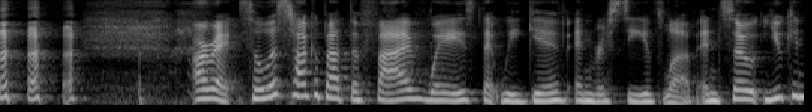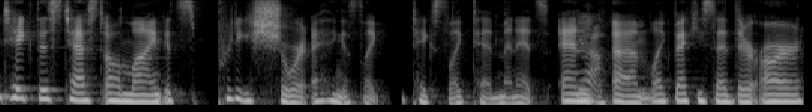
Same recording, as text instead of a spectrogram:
All right, so let's talk about the five ways that we give and receive love. And so you can take this test online. It's pretty short. I think it's like takes like ten minutes. And Yeah. um, like Becky said, there are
